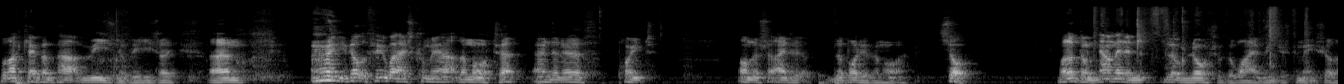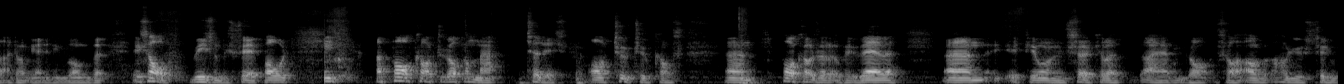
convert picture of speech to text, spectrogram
Well that came apart reasonably easily. Um, you've got the few wires coming out of the motor and an earth point on the side of the body of the motor. So, what I've done, now I made a little note of the wiring just to make sure that I don't get anything wrong, but it's all reasonably straightforward. A four cord to go from that to this, or two two cords. Um, four cords are a little bit rarer. Um, if you want a circular, I haven't got, so I'll, I'll use two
